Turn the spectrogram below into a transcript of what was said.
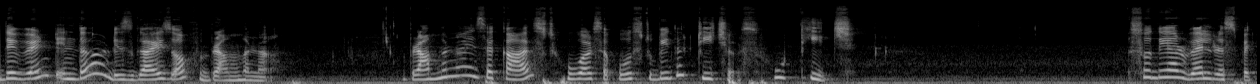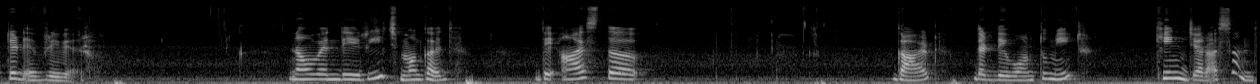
They went in the disguise of Brahmana. Brahmana is a caste who are supposed to be the teachers who teach. So they are well respected everywhere. Now, when they reach Magad, they ask the guard that they want to meet King Jarasandh.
